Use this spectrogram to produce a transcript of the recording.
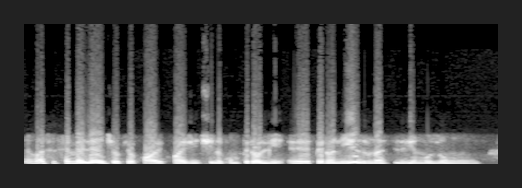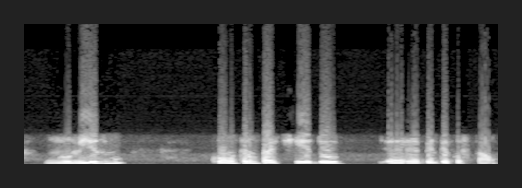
negócio semelhante ao que ocorre com a Argentina com o eh, peronismo, nós teríamos um, um lulismo contra um partido é, pentecostal.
